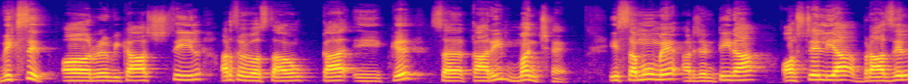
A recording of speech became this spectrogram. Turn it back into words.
विकसित और विकासशील अर्थव्यवस्थाओं का एक सरकारी मंच है। इस समूह में अर्जेंटीना, ऑस्ट्रेलिया, ब्राज़ील,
